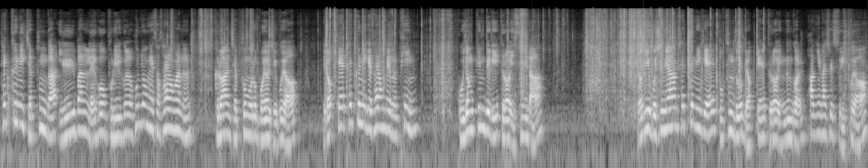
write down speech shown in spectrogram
테크닉 제품과 일반 레고 brick을 혼용해서 사용하는 그러한 제품으로 보여지고요. 이렇게 테크닉에 사용되는 핀, 고정 핀들이 들어 있습니다. 여기 보시면 테크닉의 부품도 몇 개 들어 있는 걸 확인하실 수 있고요.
